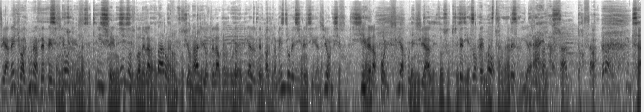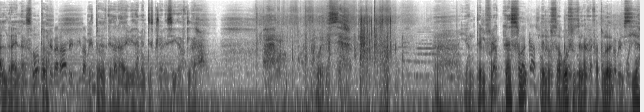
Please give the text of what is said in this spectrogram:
Se han hecho algunas Se han detenciones, hecho algunas detenciones y según nos lo adelantaron funcionarios de la Procuraduría del Departamento de Investigaciones y de la Policía y de la Policía Dentro Judicial, de dos o tres días dentro a más tardar saldrá el asunto. Saldrá el asunto. Y todo quedará debidamente esclarecido, claro. Puede ser. Y ante el fracaso de los abuesos de la jefatura de policía,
